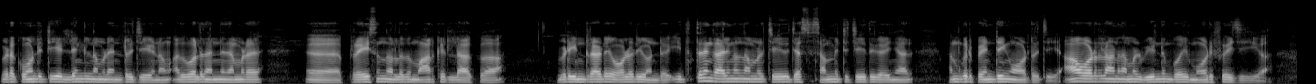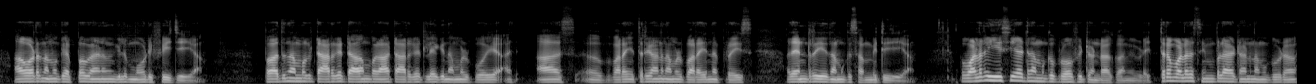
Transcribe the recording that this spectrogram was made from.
ഇവിടെ ക്വാണ്ടിറ്റി ഇല്ലെങ്കിൽ നമ്മൾ എൻട്രി ചെയ്യണം. അതുപോലെ തന്നെ നമ്മുടെ പ്രൈസ് എന്നുള്ളത് മാർക്കറ്റിലാക്കുക ഇവിടെ ഇൻട്രാഡേ ഓൾറെഡി ഉണ്ട്. ഇത്തരം കാര്യങ്ങൾ നമ്മൾ ചെയ്ത് ജസ്റ്റ് സബ്മിറ്റ് ചെയ്ത് കഴിഞ്ഞാൽ നമുക്കൊരു പെൻഡിങ് ഓർഡർ ചെയ്യാം. ആ ഓർഡറിലാണ് നമ്മൾ വീണ്ടും പോയി മോഡിഫൈ ചെയ്യുക. ആ ഓർഡർ നമുക്ക് എപ്പോൾ വേണമെങ്കിലും മോഡിഫൈ ചെയ്യാം. അപ്പോൾ അത് നമുക്ക് ടാർഗറ്റ് ആകുമ്പോൾ ആ ടാർഗറ്റിലേക്ക് നമ്മൾ പോയി ആ- പറയും ഇത്രയാണ് നമ്മൾ പറയുന്ന പ്രൈസ് അത് എന്റർ ചെയ്ത് നമുക്ക് സബ്മിറ്റ് ചെയ്യാം. അപ്പോൾ വളരെ ഈസി ആയിട്ട് നമുക്ക് പ്രോഫിറ്റ് ഉണ്ടാക്കാം ഇവിടെ. ഇത്ര വളരെ സിമ്പിളായിട്ടാണ് നമുക്കിവിടെ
